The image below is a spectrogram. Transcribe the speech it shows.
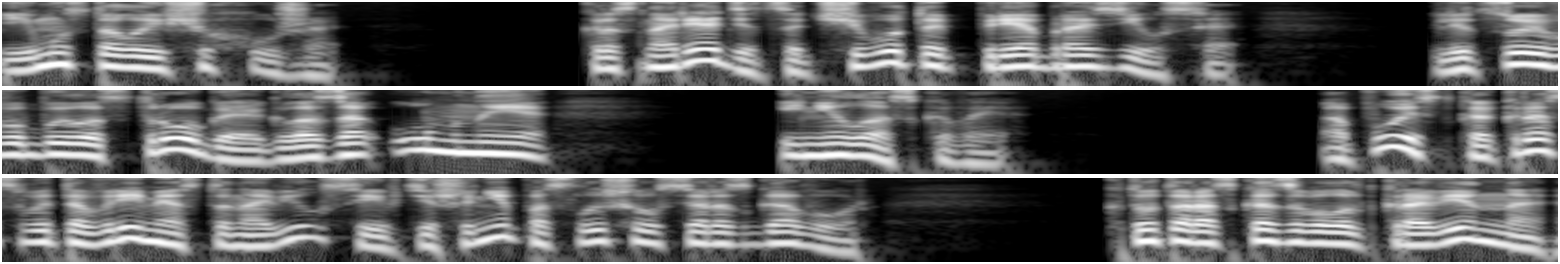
и ему стало еще хуже. Краснорядец от чего-то преобразился. Лицо его было строгое, глаза умные и неласковые. А поезд как раз в это время остановился, и в тишине послышался разговор. Кто-то рассказывал откровенно,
